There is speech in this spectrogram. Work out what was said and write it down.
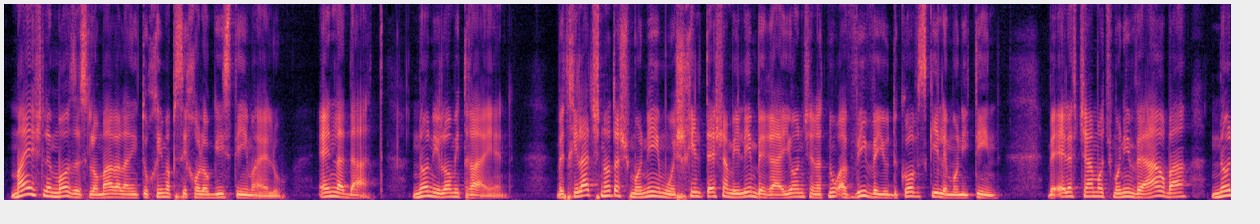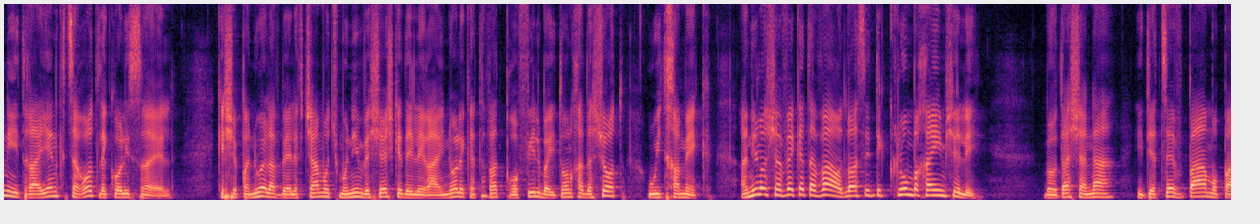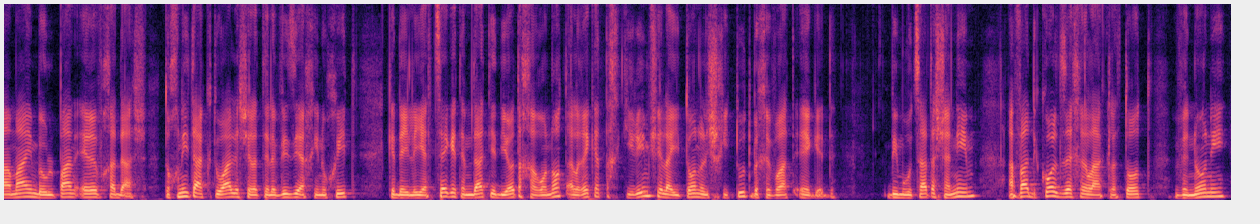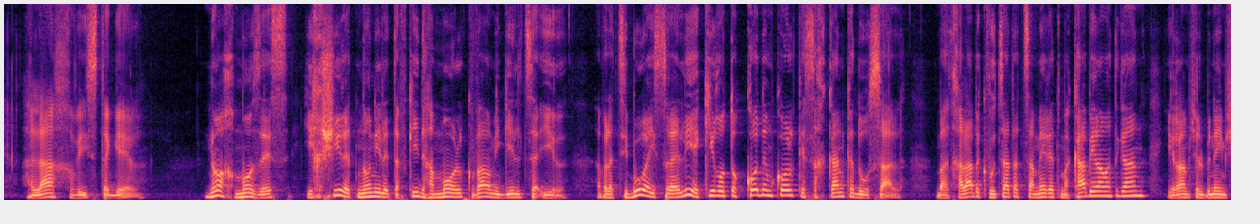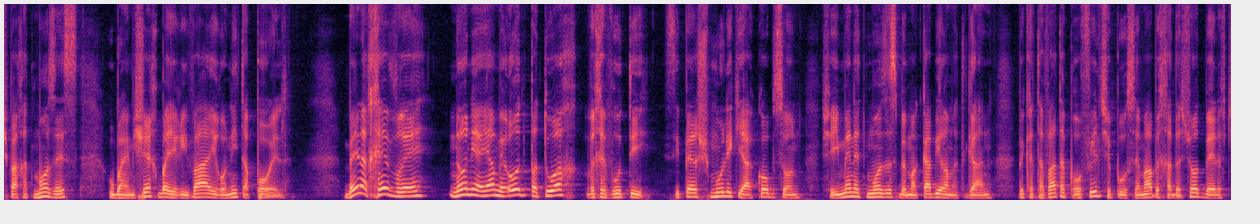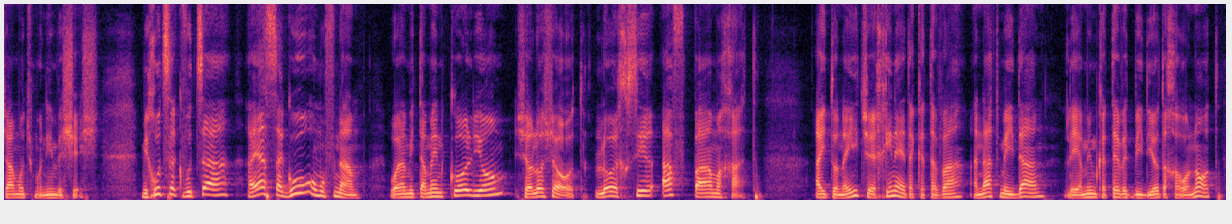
מה יש למוזס לומר על הניתוחים הפסיכולוגיסטיים האלו? אין לדעת. נוני לא מתראיין. בתחילת שנות ה-80 הוא השחיל תשע מילים בריאיון שנתנו אביו ויודקובסקי למוניטין. ב-1984 נוני התראיין קצרות לכל ישראל. כשפנו אליו ב-1986 כדי לראיינו לכתבת פרופיל בעיתון חדשות, הוא התחמק. אני לא שווה כתבה, עוד לא עשיתי כלום בחיים שלי. באותה שנה התייצב פעם או פעמיים באולפן ערב חדש, תוכנית האקטואליה של הטלוויזיה החינוכית, כדי לייצג את עמדת ידיעות אחרונות על רקע תחקירים של העיתון על שחיתות בחברת אגד. במרוצת השנים אבד כל זכר להקלטות, ונוני הלך והסתגר. נוח מוזס הכשיר את נוני לתפקיד המו"ל כבר מגיל צעיר, אבל הציבור הישראלי הכיר אותו קודם כל כשחקן כדורסל. בהתחלה בקבוצת הצמרת מכבי רמת גן, עירם של בני משפחת מוזס, ובהמשך ביריבה העירונית הפועל. בין החבר'ה, נוני היה מאוד פתוח וחברותי. סיפר שמוליק יעקובסון, שאימן את מוזס במכבי רמת גן, בכתבת הפרופיל שפורסמה בחדשות ב-1986. מחוץ לקבוצה היה סגור ומופנם. הוא היה מתאמן כל יום שלוש שעות, לא החסיר אף פעם אחת. העיתונאית שהכינה את הכתבה, ענת מידן, לימים כתבת בידיעות אחרונות,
